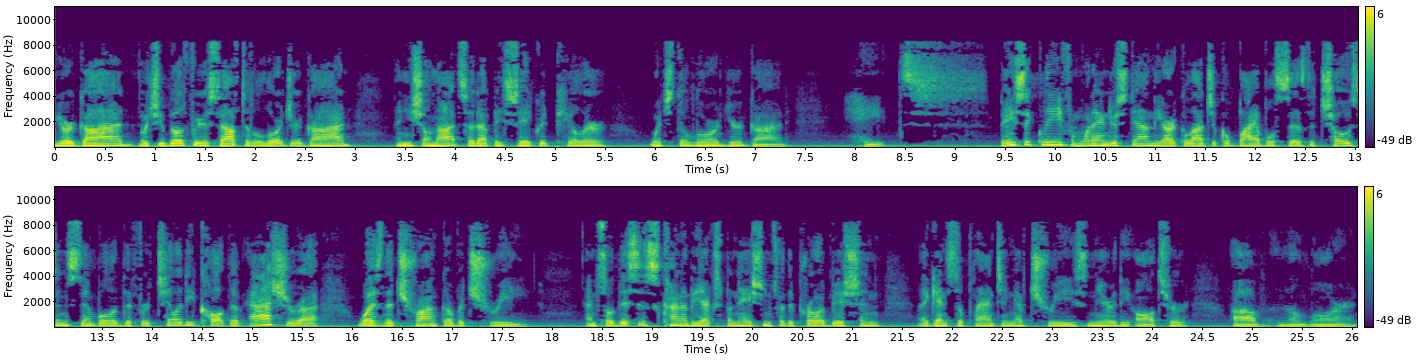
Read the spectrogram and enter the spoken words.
your God, which you build for yourself to the Lord your God, and you shall not set up a sacred pillar which the Lord your God hates. Basically, from what I understand, the archaeological Bible says the chosen symbol of the fertility cult of Asherah was the trunk of a tree. And so this is kind of the explanation for the prohibition against the planting of trees near the altar of the Lord.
